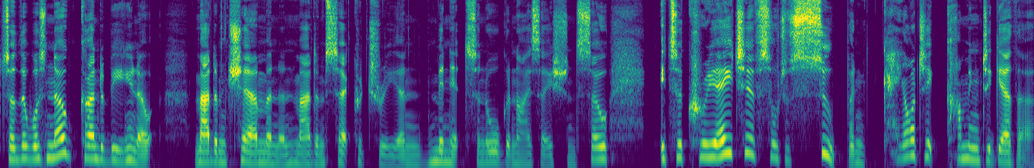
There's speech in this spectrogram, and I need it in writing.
So there was no kind of be, you know, Madam Chairman and Madam Secretary and minutes and organizations. So it's a creative sort of soup and chaotic coming together.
